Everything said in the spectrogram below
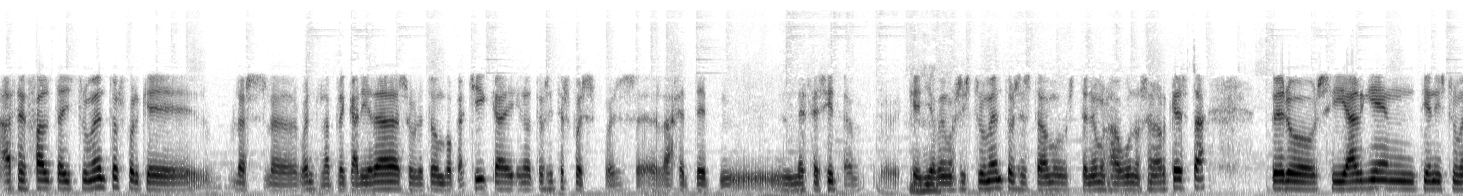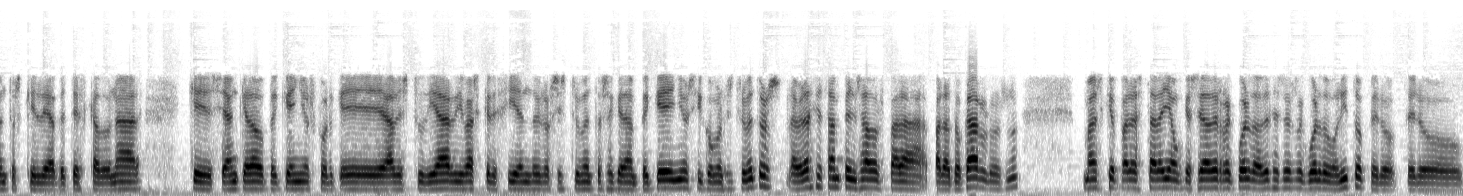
hace falta instrumentos porque las, bueno, la precariedad, sobre todo en Boca Chica y en otros sitios, pues, pues eh, la gente mm, necesita eh, que llevemos instrumentos. Estamos, tenemos algunos en la orquesta, pero si alguien tiene instrumentos que le apetezca donar, que se han quedado pequeños porque al estudiar ibas creciendo y los instrumentos se quedan pequeños y como los instrumentos la verdad es que están pensados para, para tocarlos, ¿no? Más que para estar ahí, aunque sea de recuerdo, a veces es recuerdo bonito, pero, pero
